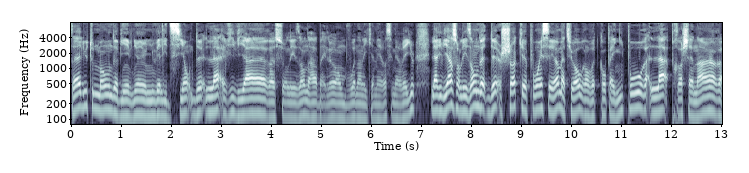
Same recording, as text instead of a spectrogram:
Salut tout le monde, bienvenue à une nouvelle édition de La Rivière sur les ondes. Ah ben là, on me voit dans les caméras, c'est merveilleux. La Rivière sur les ondes de choc.ca. Mathieu Aure en votre compagnie pour la prochaine heure.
